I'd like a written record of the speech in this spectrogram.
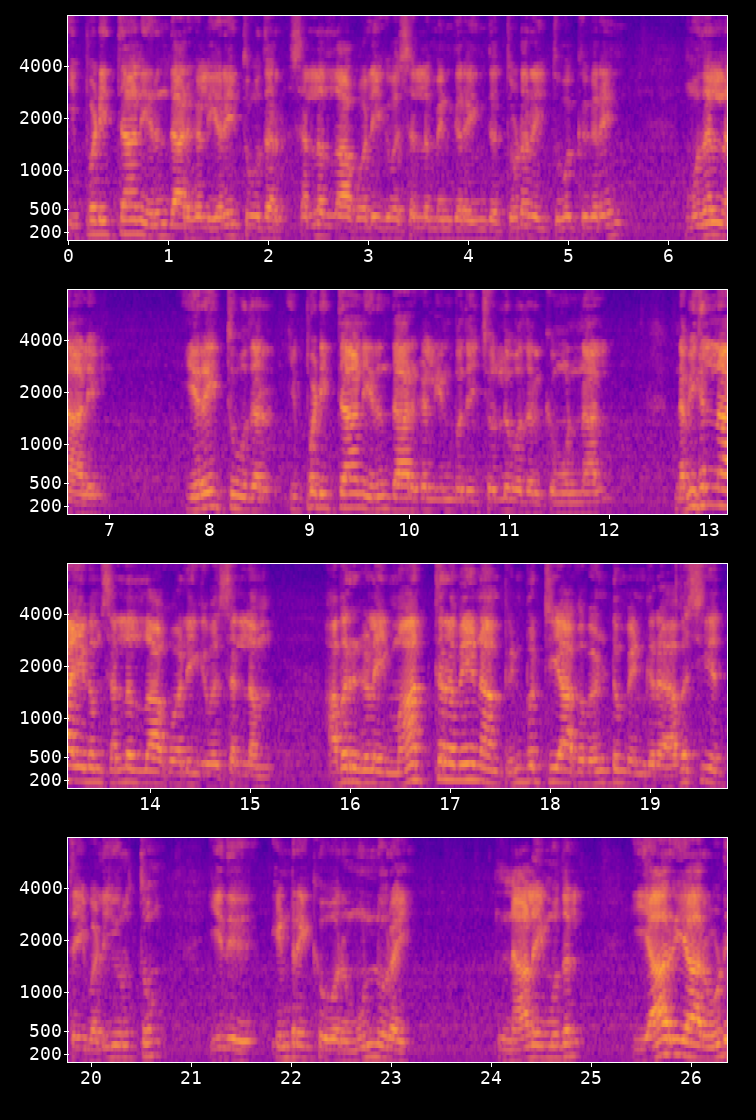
இப்படித்தான் இருந்தார்கள் இறை தூதர் சல்லல்லாஹ் ஒலிக வசல்லம் என்கிற இந்த தொடரை துவக்குகிறேன். முதல் நாளில் இறை தூதர் இப்படித்தான் இருந்தார்கள் என்பதை சொல்லுவதற்கு முன்னால் நபிகள் நாயகம் சல்லல்லாஹு அலிகி வசல்லம் அவர்களை மாத்திரமே நாம் பின்பற்றியாக வேண்டும் என்கிற அவசியத்தை வலியுறுத்தும். இது இன்றைக்கு ஒரு முன்னுரை. நாளை முதல் யார் யாரோடு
